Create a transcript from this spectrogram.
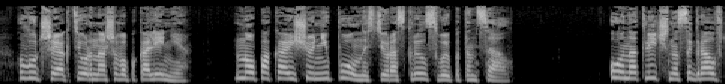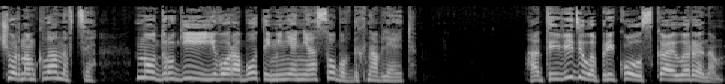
— лучший актер нашего поколения, но пока еще не полностью раскрыл свой потенциал. Он отлично сыграл в «Черном клановце», но другие его работы меня не особо вдохновляют. «А ты видела прикол с Кайло Реном?»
